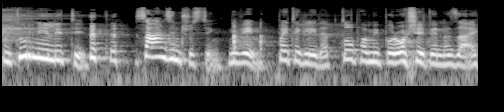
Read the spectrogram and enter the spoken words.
kulturni eliti. Sounds interesting, ne vem, pojte gledati, to pa mi poročajte nazaj.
